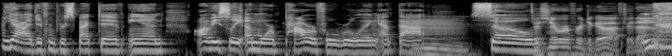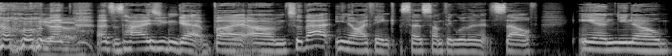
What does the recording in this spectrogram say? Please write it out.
yeah, a different perspective and obviously a more powerful ruling at that. So, There's nowhere for it to go after that. that's, yeah. that's as high as you can get. But um, so that you know, I think says something within itself. And you know,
